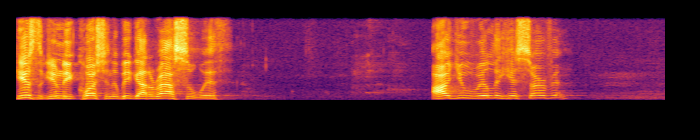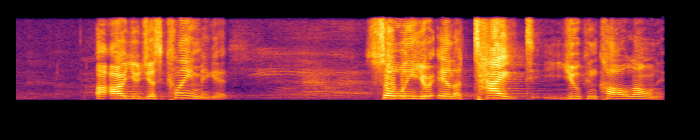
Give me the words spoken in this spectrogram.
Here's the unique question that we've got to wrestle with Are you really his servant? Or are you just claiming it? So when you're in a tight you can call on him.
